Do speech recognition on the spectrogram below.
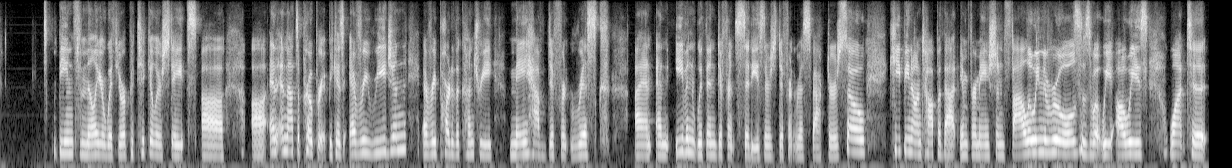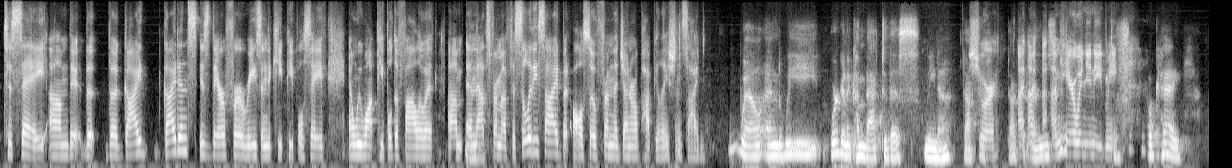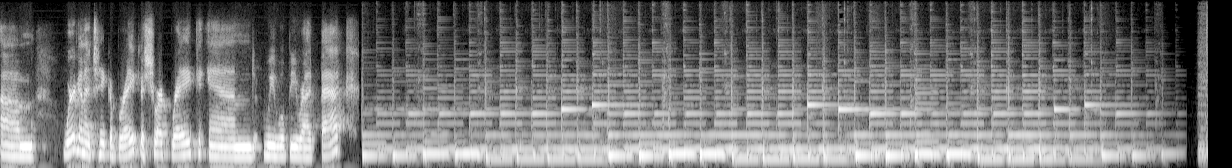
being familiar with your particular states, uh, uh, and, and that's appropriate because every region, every part of the country may have different risks, and, and even within different cities, there's different risk factors. So, keeping on top of that information, following the rules is what we always want to, to say. Um, the, the, the guide guidance is there for a reason to keep people safe, and we want people to follow it. Um, and mm-hmm. that's from a facility side, but also from the general population side. Well, and we we're going to come back to this, Lena. Dr. Sure, Dr. I, am here when you need me. okay, um, we're going to take a break, a short break, and we will be right back.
